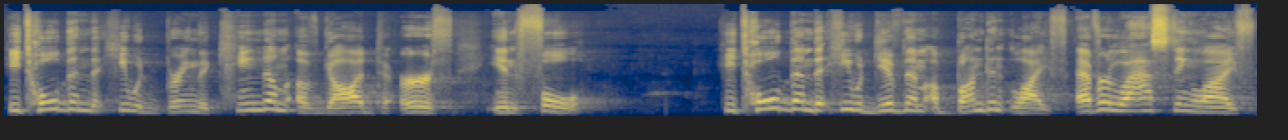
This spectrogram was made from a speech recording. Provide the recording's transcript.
He told them that he would bring the kingdom of God to earth in full. He told them that he would give them abundant life, everlasting life,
